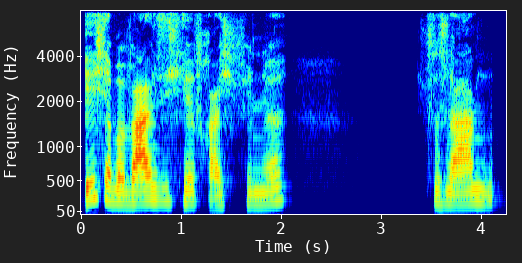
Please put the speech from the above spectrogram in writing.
ich aber wahnsinnig hilfreich finde, zu sagen,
